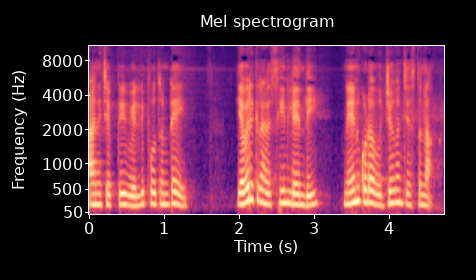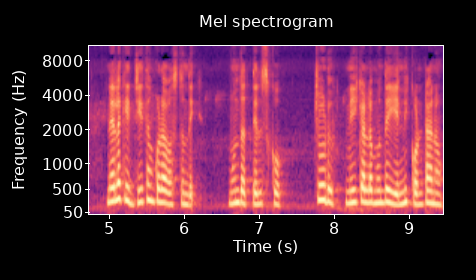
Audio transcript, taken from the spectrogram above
అని చెప్పి వెళ్ళిపోతుంటే ఎవరికి రాని సీన్ లేంది నేను కూడా ఉద్యోగం చేస్తున్నా. నెలకి జీతం కూడా వస్తుంది. ముందు తెలుసుకో. చూడు నీ కళ్ళ ముందే ఎన్ని కొంటానో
